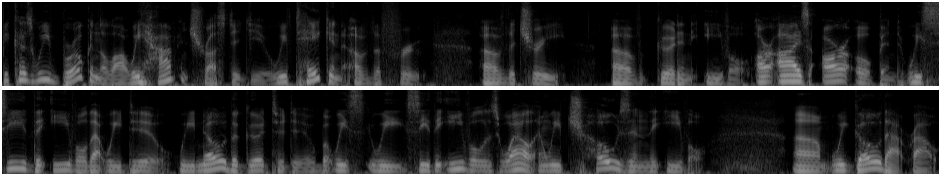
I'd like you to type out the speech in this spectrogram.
because we've broken the law. We haven't trusted you. We've taken of the fruit of the tree of good and evil. Our eyes are opened. We see the evil that we do. We know the good to do, but we we see the evil as well, and we've chosen the evil. Um, we go that route.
